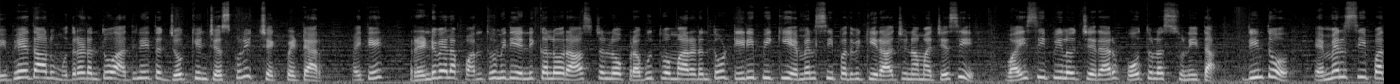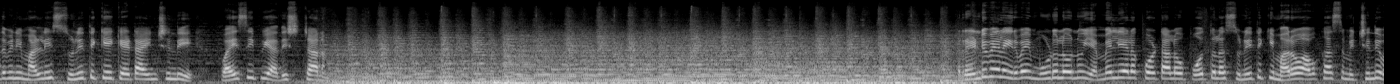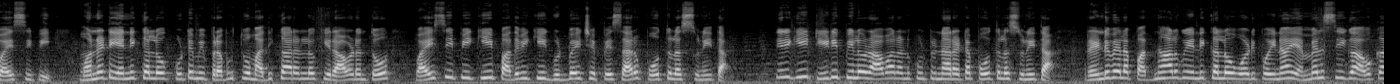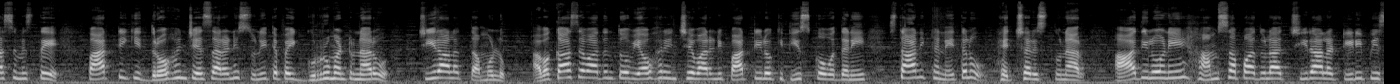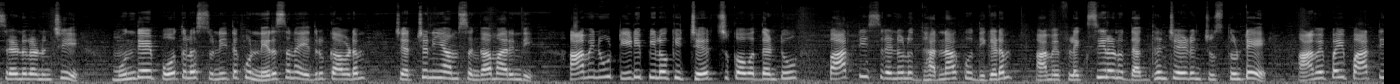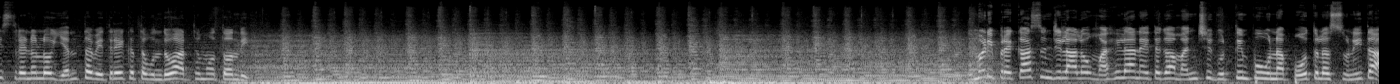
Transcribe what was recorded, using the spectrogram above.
విభేదాలు ముదరడంతో అధినేత జోక్యం చేసుకుని చెక్ పెట్టారు. అయితే రెండు వేల పంతొమ్మిది ఎన్నికల్లో రాష్ట్రంలో ప్రభుత్వం మారడంతో టీడీపీకి ఎమ్మెల్సీ పదవికి రాజీనామా చేసి వైసీపీలో చేరారు పోతుల సునీత. దీంతో ఎమ్మెల్సీ పదవిని మళ్ళీ సునీతకే కేటాయించింది వైసీపీ అధిష్టానం. రెండు వేల ఇరవై మూడులోనూ ఎమ్మెల్యేల కోటాలో పోతుల సునీతికి మరో అవకాశం ఇచ్చింది వైసీపీ. మొన్నటి ఎన్నికల్లో కూటమి ప్రభుత్వం అధికారంలోకి రావడంతో వైసీపీకి పదవికి గుడ్ బై చెప్పేశారు పోతుల సునీత. తిరిగి టీడీపీలో రావాలనుకుంటున్నారట పోతుల సునీత. రెండు వేల పద్నాలుగు ఎన్నికల్లో ఓడిపోయినా ఎమ్మెల్సీగా అవకాశం ఇస్తే పార్టీకి ద్రోహం చేశారని సునీతపై గుర్రుమంటున్నారు చీరాల తమ్ముళ్ళు. అవకాశవాదంతో వ్యవహరించే వారిని పార్టీలోకి తీసుకోవద్దని స్థానిక నేతలు హెచ్చరిస్తున్నారు. ఆదిలోనే హంసపాదుల చీరాల టీడీపీ శ్రేణుల నుంచి ముందే పోతుల సునీతకు నిరసన ఎదురుకావడం చర్చనీయాంశంగా మారింది. ఆమెను టీడీపీలోకి చేర్చుకోవద్దంటూ పార్టీ శ్రేణులు ధర్నాకు దిగడం ఆమె ఫ్లెక్సీలను దగ్ధం చేయడం చూస్తుంటే ఆమెపై పార్టీ శ్రేణుల్లో ఎంత వ్యతిరేకత ఉందో అర్థమవుతోంది. ఉమ్మడి ప్రకాశం జిల్లాలో మహిళా నేతగా మంచి గుర్తింపు ఉన్న పోతుల సునీత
